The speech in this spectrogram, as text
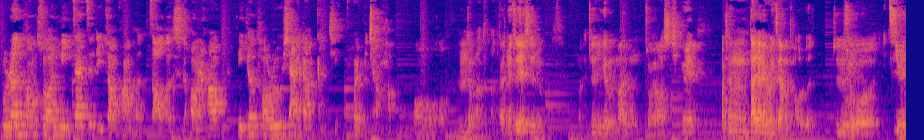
不认同说你在自己状况很糟的时候，然后你就投入下一段感情会比较好，哦，嗯对，吧？对吧？感觉这也是就是一个蛮重要的事情，因为好像大家也会这样讨论，就是说，因为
